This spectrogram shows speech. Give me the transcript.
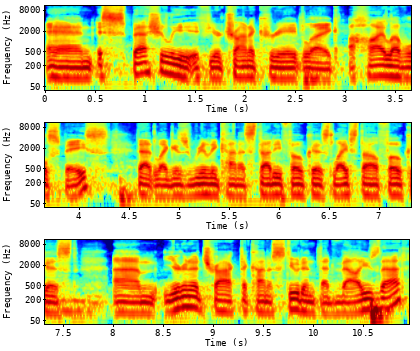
And especially if you're trying to create like a high level space that like is really kind of study focused, lifestyle focused, um, you're going to attract the kind of student that values that.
